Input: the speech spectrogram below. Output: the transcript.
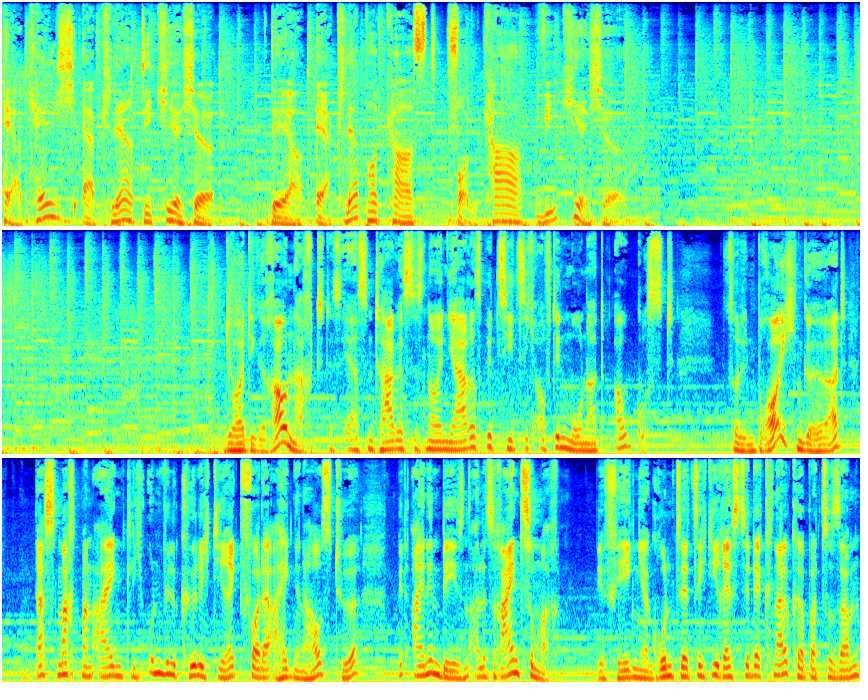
Kelch erklärt die Kirche. Der Erklärpodcast von K wie Kirche. Die heutige Rauhnacht des ersten Tages des neuen Jahres bezieht sich auf den Monat August. Zu den Bräuchen gehört, das macht man eigentlich unwillkürlich direkt vor der eigenen Haustür, mit einem Besen alles reinzumachen. Wir fegen ja grundsätzlich die Reste der Knallkörper zusammen,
